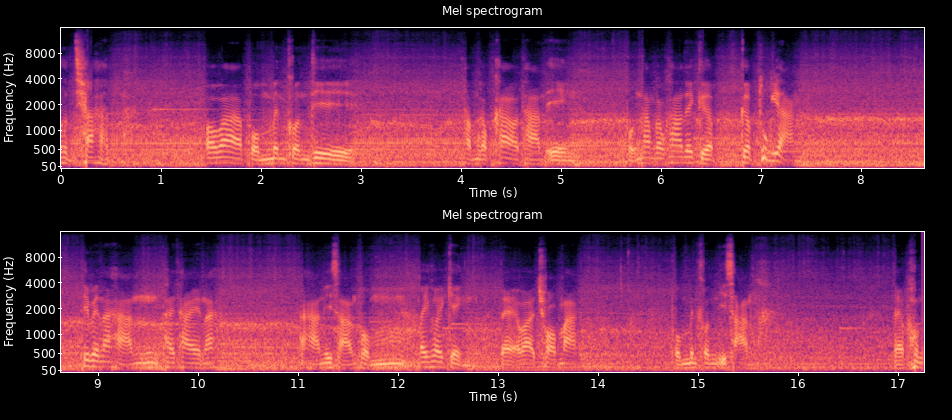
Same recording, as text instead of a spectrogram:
รสชาติ เพราะว่าผมเป็นคนที่ทำกับข้าวทานเอง ผมทำกับข้าวได้เกือบเกือบทุกอย่าง ที่เป็นอาหารไทยๆนะอาหารอีสานผมไม่ค่อยเก่ง แต่ว่าชอบมาก ผมเป็นคนอีสาน แต่ผม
